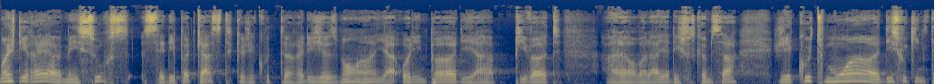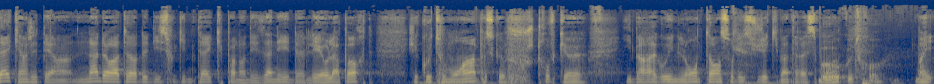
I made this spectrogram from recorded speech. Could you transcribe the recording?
Moi, je dirais, euh, mes sources, c'est des podcasts que j'écoute religieusement. Hein. Il y a All In Pod, il y a Pivot. Alors voilà, il y a des choses comme ça. J'écoute moins euh, This Week in Tech. Hein. J'étais un adorateur de This Week in Tech pendant des années de Léo Laporte. J'écoute moins parce que je trouve qu'il baragouine longtemps sur des sujets qui m'intéressent beaucoup trop. Oui,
